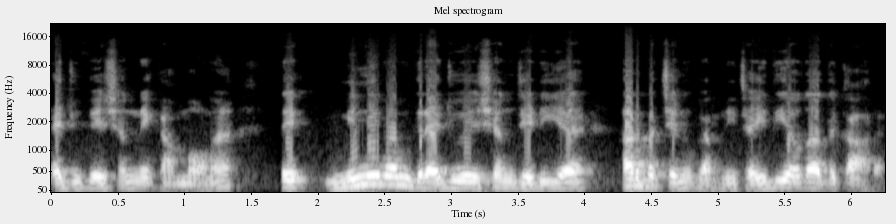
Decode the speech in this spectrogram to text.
ਐਜੂਕੇਸ਼ਨ ਨੇ ਕੰਮ ਆਉਣਾ ਹੈ ਤੇ ਮਿਨੀਮਮ ਗ੍ਰੈਜੂਏਸ਼ਨ ਜਿਹੜੀ ਹੈ ਹਰ ਬੱਚੇ ਨੂੰ ਕਰਨੀ ਚਾਹੀਦੀ ਹੈ, ਉਹਦਾ ਅਧਿਕਾਰ ਹੈ।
